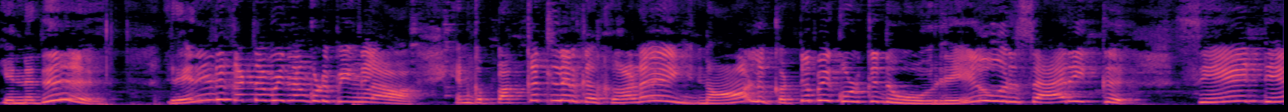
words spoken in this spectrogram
என்னது? ரெண்டு கட்டப்பை தான் கொடுப்பீங்களா? எனக்கு பக்கத்துல இருக்க கடை நாலு கட்டப்பை கொடுக்குது. ஒரே ஒரு சாரிக்கு சேர்த்தே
